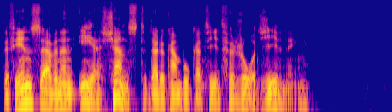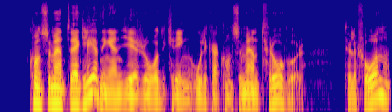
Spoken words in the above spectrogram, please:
Det finns även en e-tjänst där du kan boka tid för rådgivning. Konsumentvägledningen ger råd kring olika konsumentfrågor. Telefon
